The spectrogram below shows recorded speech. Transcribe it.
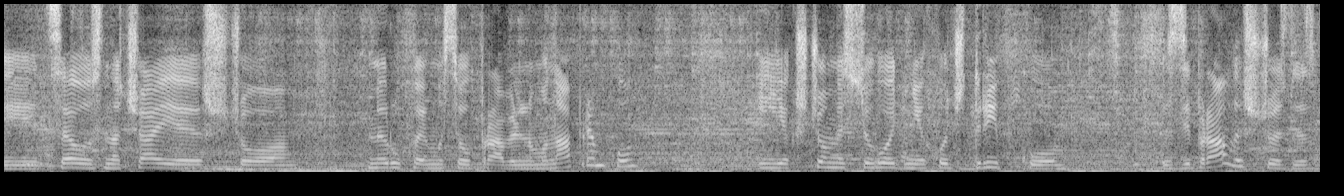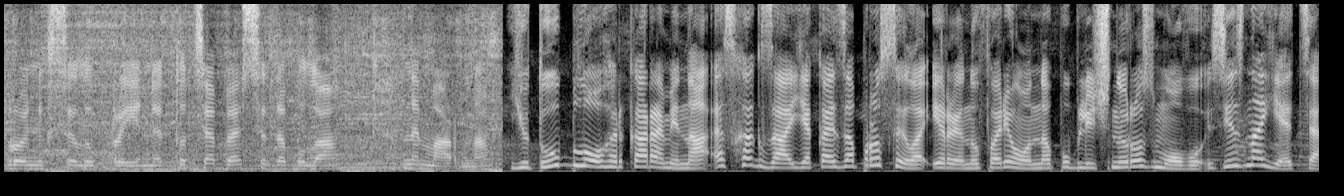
І це означає, що ми рухаємося у правильному напрямку. І якщо ми сьогодні, хоч дрібку, зібрали щось для збройних сил України, то ця бесіда була немарна. Ютуб-блогерка Раміна Есхакзай, яка й запросила Ірину Фаріон на публічну розмову, зізнається,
